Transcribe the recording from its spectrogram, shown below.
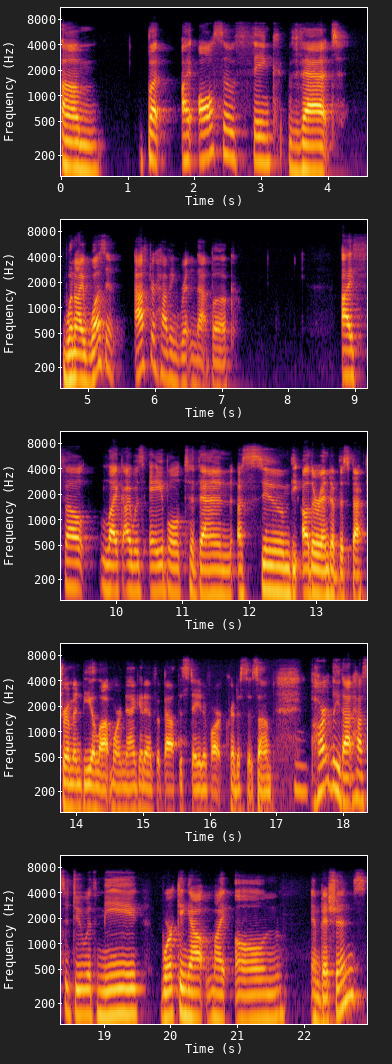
Um, but I also think that when I wasn't after having written that book, I felt like I was able to then assume the other end of the spectrum and be a lot more negative about the state of art criticism. Mm. Partly that has to do with me working out my own ambitions.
